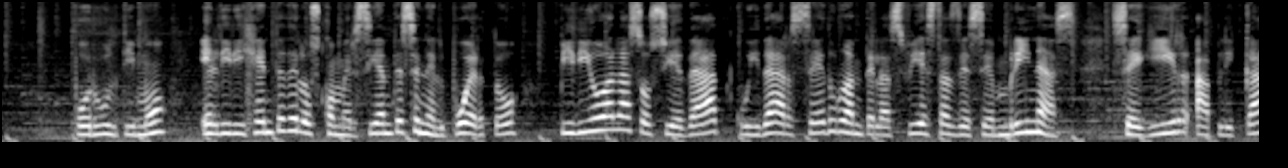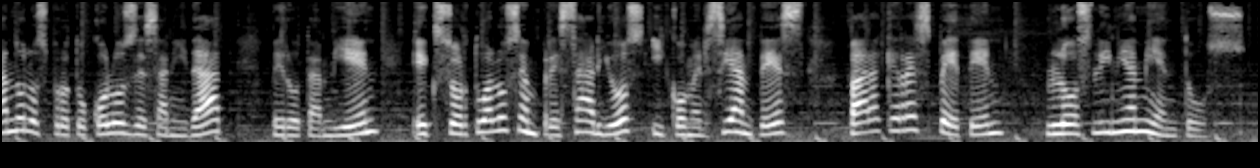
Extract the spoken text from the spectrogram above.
Por último, el dirigente de los comerciantes en el puerto pidió a la sociedad cuidarse durante las fiestas decembrinas, seguir aplicando los protocolos de sanidad, pero también exhortó a los empresarios y comerciantes para que respeten los lineamientos.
